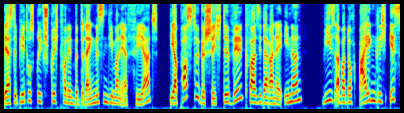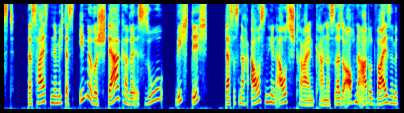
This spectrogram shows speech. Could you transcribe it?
Der erste Petrusbrief spricht von den Bedrängnissen, die man erfährt, die Apostelgeschichte will quasi daran erinnern, wie es aber doch eigentlich ist. Das heißt nämlich, das innere Stärkere ist so wichtig, dass es nach außen hin ausstrahlen kann. Das ist also auch eine Art und Weise, mit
